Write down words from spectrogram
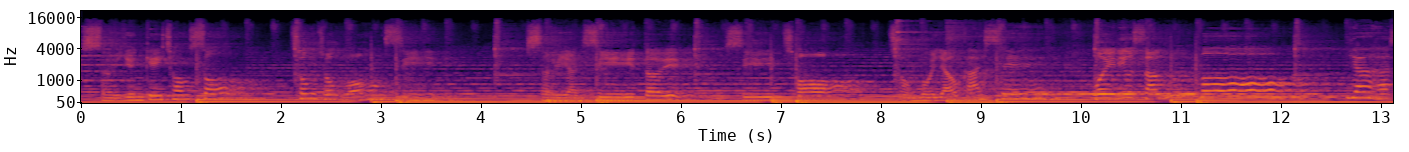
谁愿记沧桑，匆匆往事，谁人是对？是错，从没有解释，为了什么？一笑看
